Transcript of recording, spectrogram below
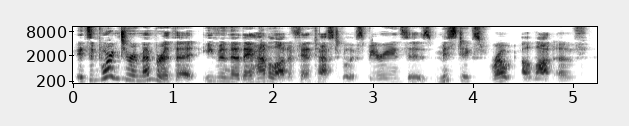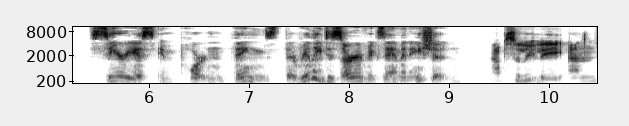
It's important to remember that even though they had a lot of fantastical experiences, mystics wrote a lot of serious, important things that really deserve examination. Absolutely, and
